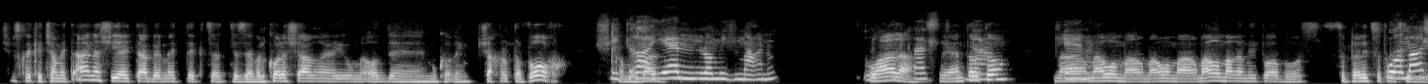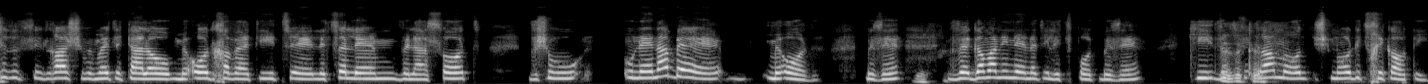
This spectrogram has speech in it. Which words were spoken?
שמשחקת שם את אנה, שהיא הייתה באמת קצת זה, אבל כל השאר היו מאוד uh, מוכרים. שחר תבוך, שהתראיין לא מזמן. וואלה, ראיינת אותו? כן. מה, מה הוא אמר? מה הוא אמר? מה הוא אמר על מי פה הבוס? ספר לי קצת רכיבים. הוא אמר שזו סדרה שבאמת הייתה לו מאוד חווייתית אה, לצלם ולעשות, ושהוא נהנה ב, מאוד בזה, וגם אני נהניתי לצפות בזה, כי זו סדרה מאוד, שמאוד הצחיקה אותי.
